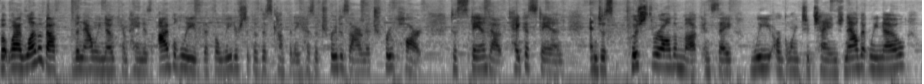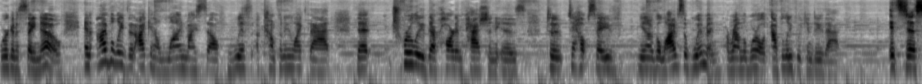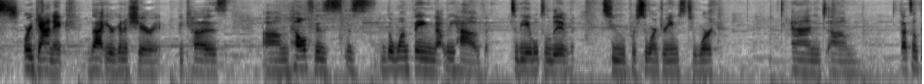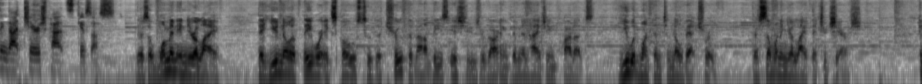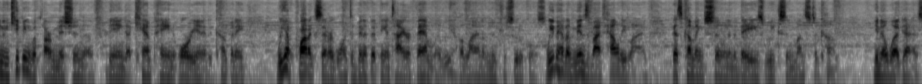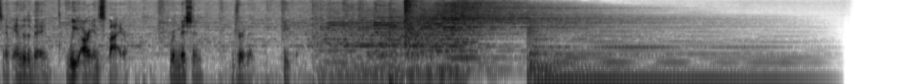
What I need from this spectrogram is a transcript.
But what I love about the Now We Know campaign is I believe that the leadership of this company has a true desire and a true heart to stand up, take a stand, and just push through all the muck and say, we are going to change. Now that we know, we're going to say no. And I believe that I can align myself with a company like that, that truly their heart and passion is to, to help save you know, the lives of women around the world. I believe we can do that it's just organic that you're going to share it because um, health is, is the one thing that we have to be able to live, to pursue our dreams, to work. And um, that's something that Cherish Pads gives us. There's a woman in your life that you know if they were exposed to the truth about these issues regarding feminine hygiene products, you would want them to know that truth. There's someone in your life that you cherish. And in keeping with our mission of being a campaign-oriented company, we have products that are going to benefit the entire family. We have a line of nutraceuticals. We even have a men's vitality line that's coming soon in the days, weeks, and months to come. You know what, guys? At the end of the day, we are Inspire. We're mission-driven people.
